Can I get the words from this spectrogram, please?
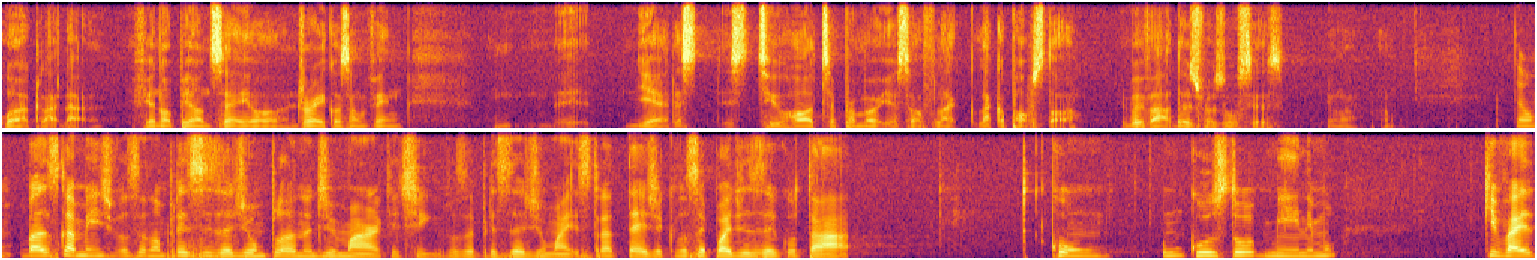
work like that. If you're not Beyonce or Drake or something, it, yeah, that's, it's too hard to promote yourself like like a pop star without those resources. You know? Então, basicamente, você não precisa de um plano de marketing, você precisa de uma estratégia que você pode executar com um custo mínimo que vai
